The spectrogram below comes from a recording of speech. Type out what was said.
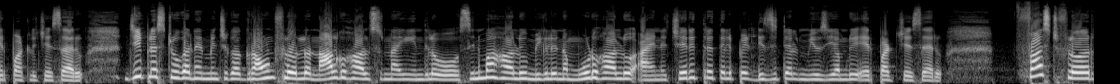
ఏర్పాట్లు చేశారు. జీ ప్లస్ టూగా నిర్మించగా గ్రౌండ్ ఫ్లోర్లో నాలుగు హాల్స్ ఉన్నాయి. ఇందులో ఓ సినిమా హాలు మిగిలిన మూడు హాలు ఆయన చరిత్ర తెలిపే డిజిటల్ మ్యూజియంలు ఏర్పాటు చేశారు. ఫస్ట్ ఫ్లోర్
